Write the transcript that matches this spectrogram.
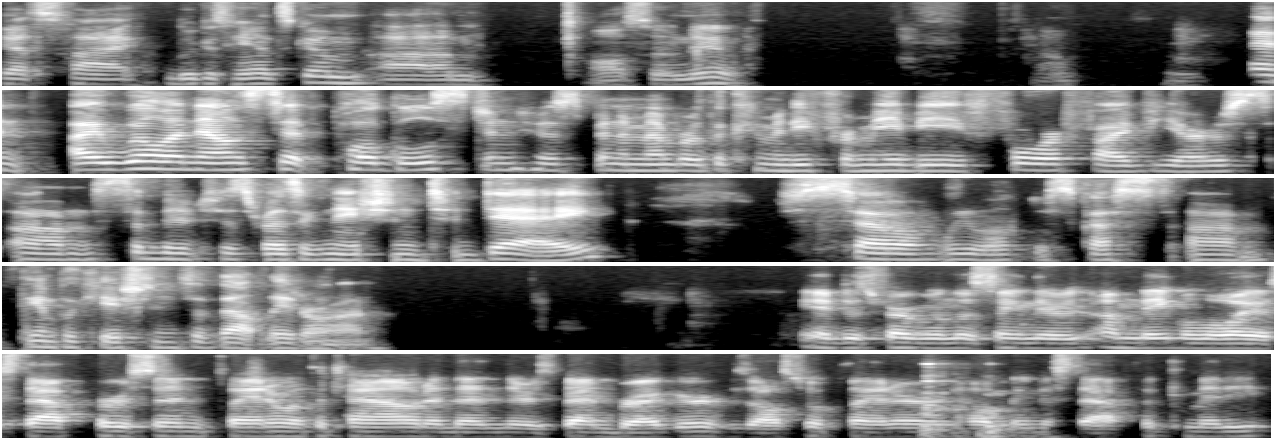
Yes, hi, Lucas Hanscom, um, also new. And I will announce that Paul Goulston, who's been a member of the committee for maybe four or five years, um, submitted his resignation today. So we will discuss um, the implications of that later on. And just for everyone listening, there, I'm Nate Malloy, a staff person, planner with the town, and then there's Ben Breger, who's also a planner helping to staff the committee.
